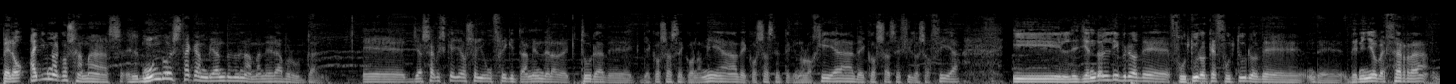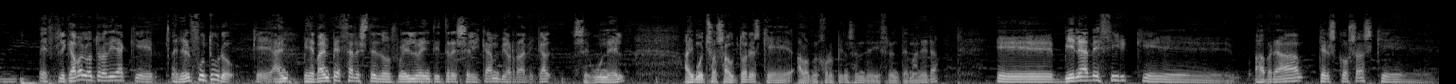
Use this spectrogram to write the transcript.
pero hay una cosa más, el mundo está cambiando de una manera brutal. Eh, ya sabéis que yo soy un friki también de la lectura de, cosas de economía, de cosas de tecnología, de cosas de filosofía. Y leyendo el libro de Futuro, que futuro, de, Niño Becerra, explicaba el otro día que en el futuro, que em- va a empezar este 2023 el cambio radical, según él, hay muchos autores que a lo mejor piensan de diferente manera, eh, viene a decir que habrá tres cosas que,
